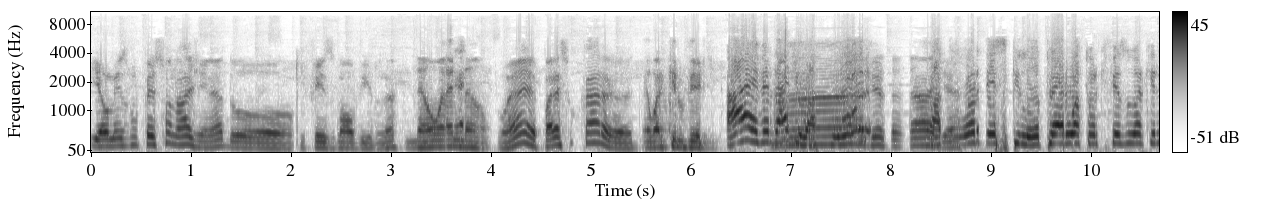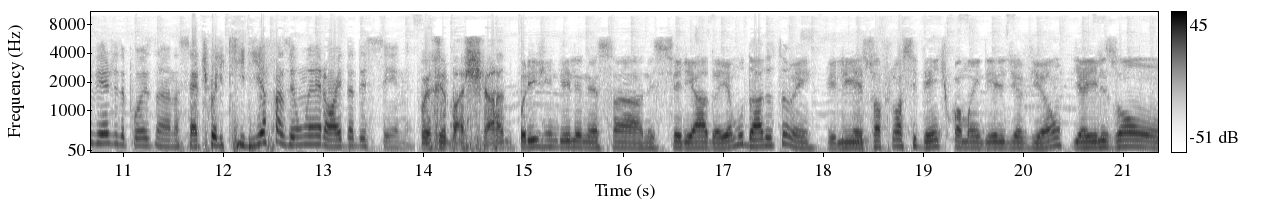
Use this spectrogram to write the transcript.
E, e é o mesmo personagem, né? Do. que fez Smallville, né? Não é, não. Não é? Parece o cara. É o Arqueiro Verde. Ah, é verdade, o Ah, ator. é verdade. O ator desse piloto era o ator que fez o Arqueiro Verde depois na, na série. Tipo, ele queria fazer um herói da DC, né? Foi rebaixado. A origem dele nessa, nesse seriado aí é mudada também. Ele sofre um acidente com a mãe dele de avião, e aí eles vão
